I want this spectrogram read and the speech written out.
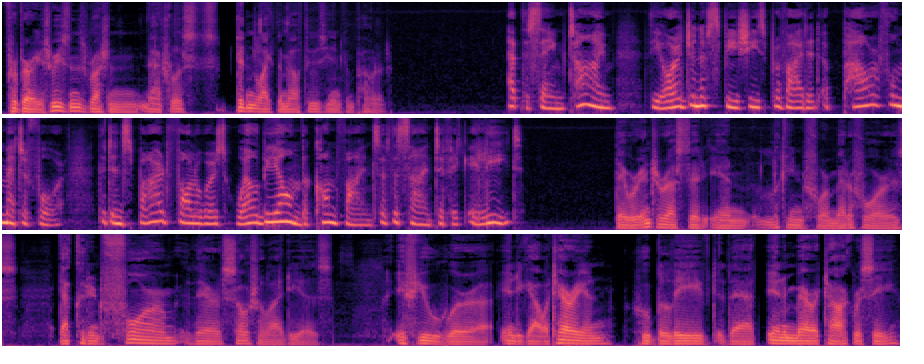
For various reasons, Russian naturalists didn't like the Malthusian component. At the same time, the origin of species provided a powerful metaphor that inspired followers well beyond the confines of the scientific elite. They were interested in looking for metaphors that could inform their social ideas. If you were an egalitarian who believed that in meritocracy,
